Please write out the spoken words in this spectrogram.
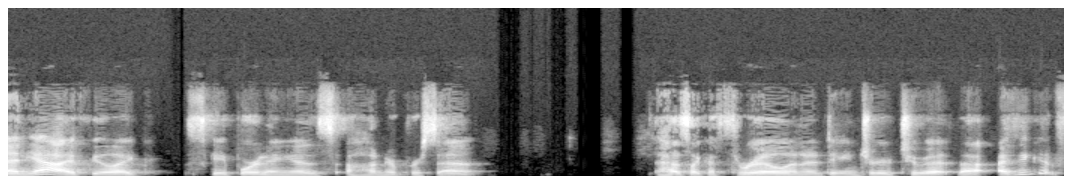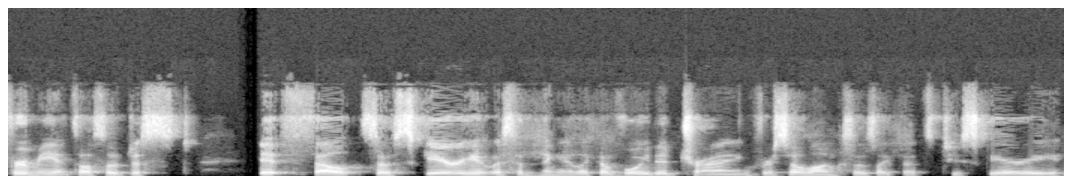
and yeah, I feel like skateboarding is a hundred percent has like a thrill and a danger to it that I think it for me it's also just it felt so scary. It was something I like avoided trying for so long because I was like that's too scary.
